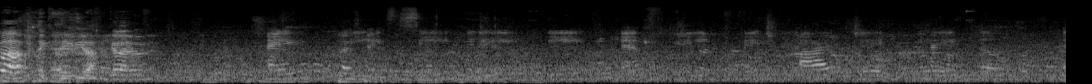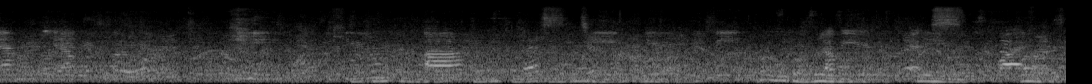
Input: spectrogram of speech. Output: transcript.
Oh, up. Up go. A, B, C, D, E, F, G, H, I, J, K, L, M, N, O, P, Q, R, S, T, U, V, W, X, Y, Z.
